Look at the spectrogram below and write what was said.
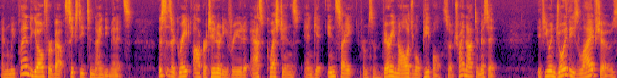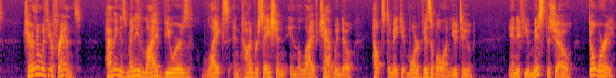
and we plan to go for about 60 to 90 minutes. This is a great opportunity for you to ask questions and get insight from some very knowledgeable people, so try not to miss it. If you enjoy these live shows, share them with your friends. Having as many live viewers, likes, and conversation in the live chat window helps to make it more visible on YouTube. And if you missed the show, don't worry.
